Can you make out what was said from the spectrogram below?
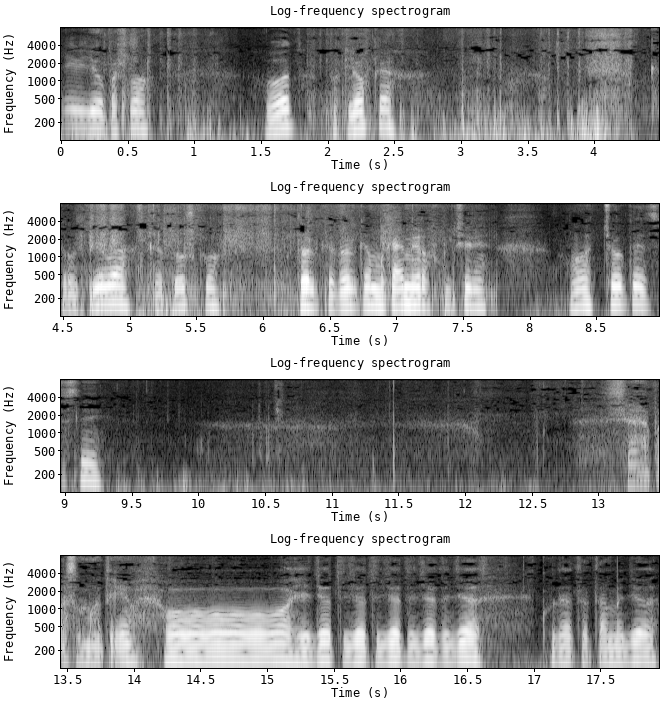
И видео пошло. Вот, поклевка. Крутила катушку. Только-только мы камеру включили. Вот, чокается с ней. Сейчас посмотрим. О, идет, идет, идет, идет, идет. Куда-то там идет.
